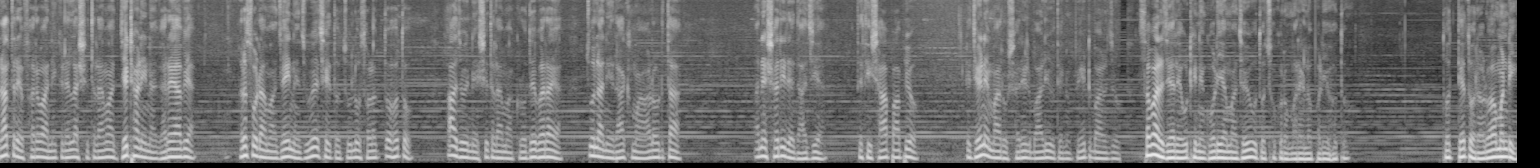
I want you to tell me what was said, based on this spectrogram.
રાત્રે ફરવા નીકળેલા શીતળામાં જેઠાણીના ઘરે આવ્યા. રસોડામાં જઈને જુએ છે તો ચૂલો સળગતો હતો. આ જોઈને શીતળામાં ક્રોધે ભરાયા. ચૂલાની રાખમાં આડોડતા અને શરીરે દાજ્યા. તેથી શાપ આપ્યો કે જેણે મારું શરીર બાળ્યું તેનું પેટ બાળજો. સવારે જ્યારે ઉઠીને ઘોડિયામાં જોયું તો છોકરો મરેલો પડ્યો હતો. તો તે તો રડવા માંડી.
